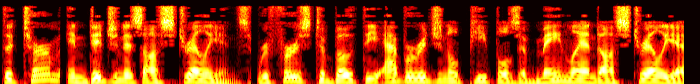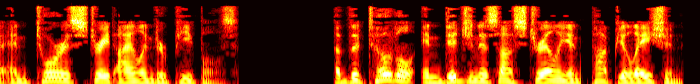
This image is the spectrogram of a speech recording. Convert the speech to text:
The term Indigenous Australians refers to both the Aboriginal peoples of mainland Australia and Torres Strait Islander peoples. Of the total indigenous Australian population,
